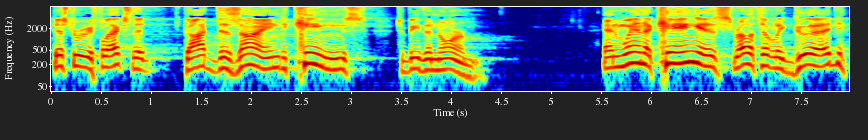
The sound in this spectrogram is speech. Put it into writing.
History reflects that God designed kings to be the norm. And when a king is relatively good,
